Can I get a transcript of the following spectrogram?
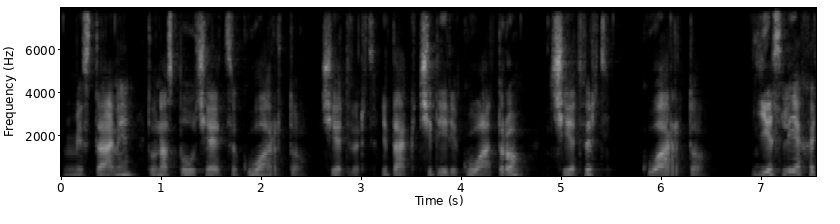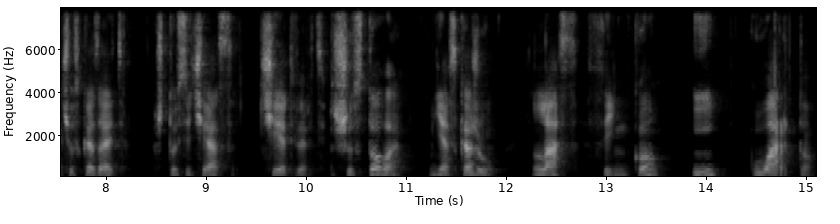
местами, то у нас получается quarto, четверть. Итак, 4 quattro, четверть quarto. Если я хочу сказать, что сейчас четверть шестого, я скажу las cinco y cuarto.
